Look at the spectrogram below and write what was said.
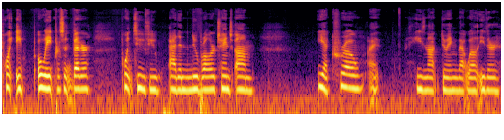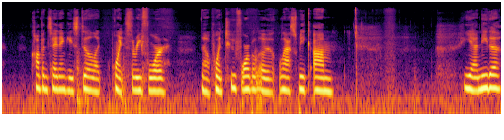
0.808% better point two if you add in the new brawler change. Um, yeah, Crow, I, he's not doing that well either. Compensating, he's still like point three four, no point two four below last week. Um, yeah, Nita,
